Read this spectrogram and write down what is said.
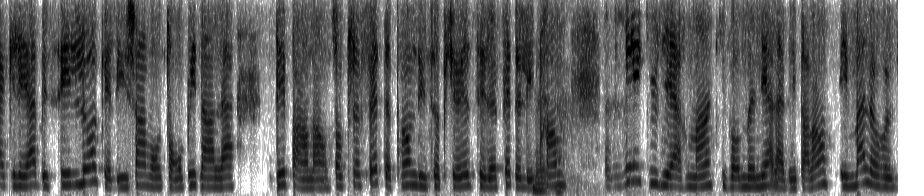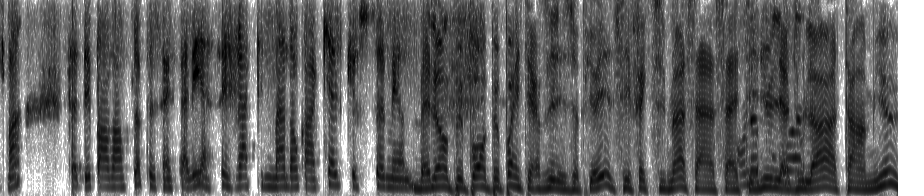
agréable. Et c'est là que les gens vont tomber dans la dépendance. Donc, le fait de prendre des opioïdes, c'est le fait de les prendre régulièrement qui va mener à la dépendance. Et malheureusement, cette dépendance-là peut s'installer assez rapidement, donc en quelques semaines. Mais là, on peut pas, on peut pas interdire les opioïdes. Si effectivement ça, ça atténue la douleur, tant mieux.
